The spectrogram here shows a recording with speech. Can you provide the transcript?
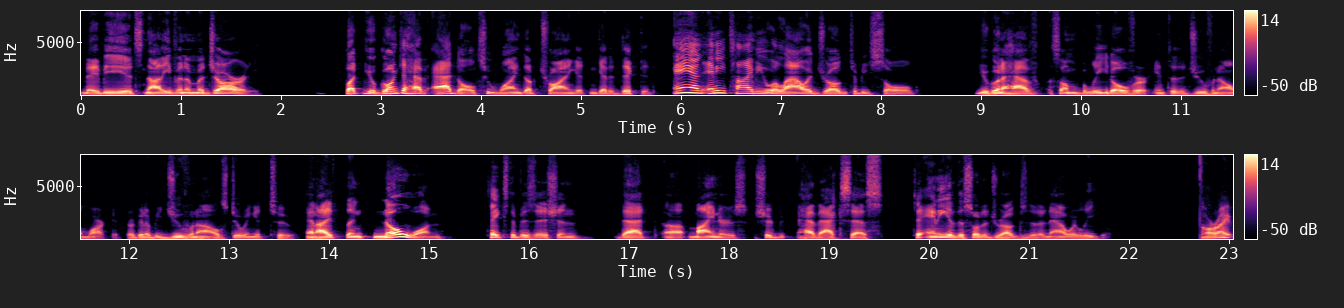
Maybe it's not even a majority. But you're going to have adults who wind up trying it and get addicted. And anytime you allow a drug to be sold, you're going to have some bleed over into the juvenile market. There are going to be juveniles doing it too. And I think no one takes the position that uh, minors should have access to any of the sort of drugs that are now illegal. All right.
